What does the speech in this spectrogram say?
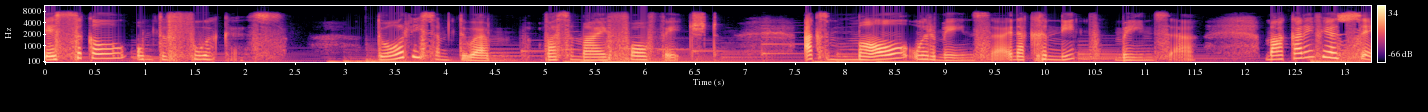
Jy sukkel om te fokus. Daardie simptoom was vir my far-fetched. Ek's mal oor mense en ek geniet mense. Maar ek kan nie vir jou sê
